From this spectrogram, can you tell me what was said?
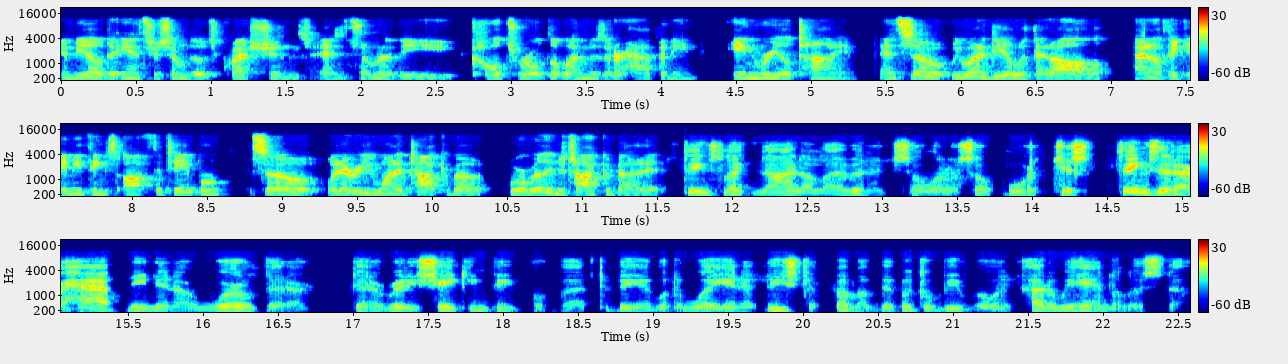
and be able to answer some of those questions and some of the cultural dilemmas that are happening in real time. And so we want to deal with that all. I don't think anything's off the table. So whatever you want to talk about, we're willing to talk about it. Things like 9/11 and so on and so forth, just things that are happening in our world that are that are really shaking people, but to be able to weigh in at least from a biblical viewpoint, how do we handle this stuff?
